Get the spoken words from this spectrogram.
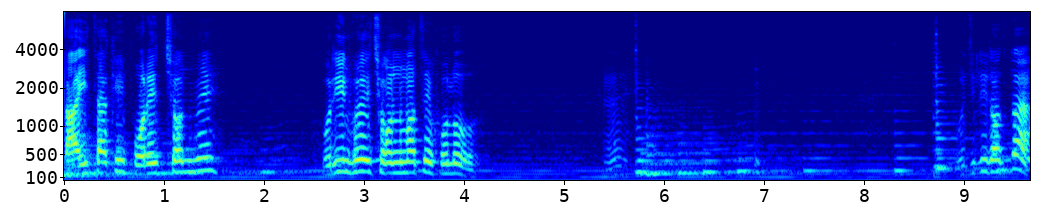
তাই তাকে পরের জন্মে হরিণ হয়ে জন্মাতে হলো। হ্যাঁ। বুঝলি রত্না?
